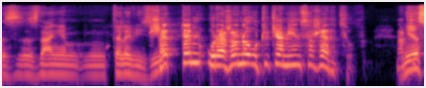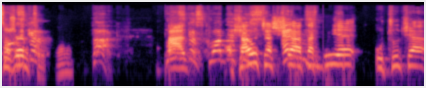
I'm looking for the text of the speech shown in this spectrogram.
zdaniem mm, telewizji. Przedtem urażono uczucia mięsożerców. Znaczy, Mięsożerców. Polska- no. Tak. A, Polska składa a się cały czas się atakuje uczucia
